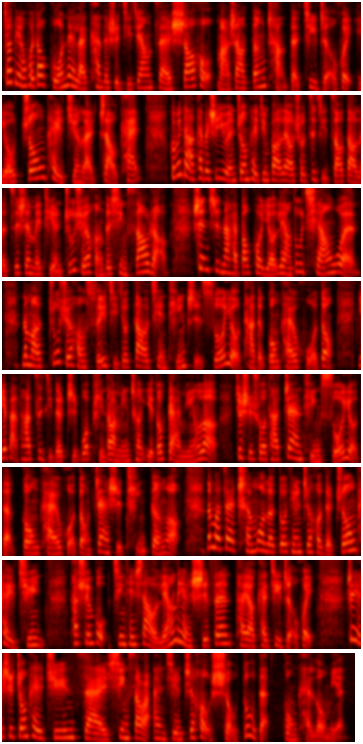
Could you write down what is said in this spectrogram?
焦点回到国内来看的是，即将在稍后马上登场的记者会，由。钟佩君来召开。国民党台北市议员钟佩君爆料说自己遭到了资深媒体人朱学恒的性骚扰，甚至呢还包括有两度强吻。那么朱学恒随即就道歉，停止所有他的公开活动，也把他自己的直播频道名称也都改名了，就是说他暂停所有的公开活动，暂时停更哦。那么在沉默了多天之后的钟佩君，他宣布今天下午两点十分他要开记者会，这也是钟佩君在性骚扰案件之后首度的。公开露面。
